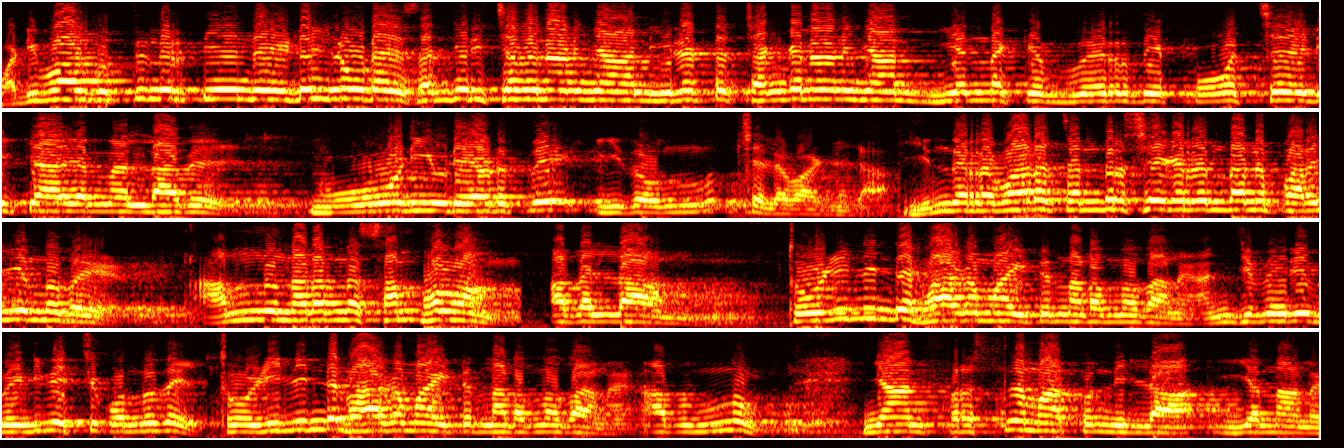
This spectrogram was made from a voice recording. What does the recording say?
വടിവാൾ കുത്തി നിർത്തിയതിന്റെ ഇടയിലൂടെ സഞ്ചരിച്ചവനാണ് ഞാൻ ഇരട്ട ചങ്കനാണ് ഞാൻ എന്നൊക്കെ വെറുതെ പോച്ചയടിക്ക എന്നല്ലാതെ മോഡിയുടെ അടുത്ത് ഇതൊന്നും ചെലവാകില്ല. ഇന്ന് റവാഡ ചന്ദ്രശേഖർ എന്താണ് പറയുന്നത്? അന്ന് നടന്ന സംഭവം അതെല്ലാം തൊഴിലിന്റെ ഭാഗമായിട്ട് നടന്നതാണ്. അഞ്ചു പേര് വെടിവെച്ച് കൊന്നത്. തൊഴിലിന്റെ ഭാഗമായിട്ട് നടന്നതാണ്. അതൊന്നും ഞാൻ പ്രശ്നമാക്കുന്നില്ല എന്നാണ്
